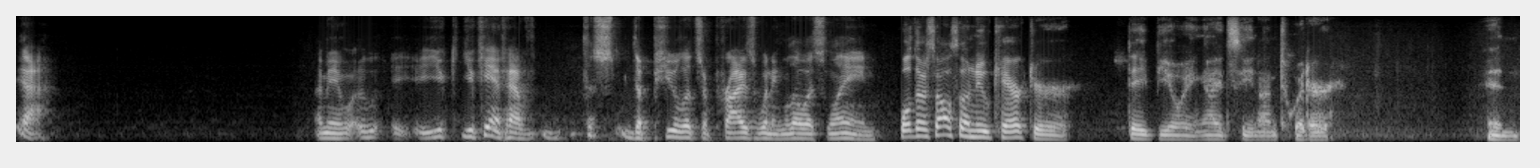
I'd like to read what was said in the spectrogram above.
Yeah. I mean, you you can't have this, the Pulitzer Prize winning Lois Lane. Well, there's also a new character debuting I'd seen on Twitter in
